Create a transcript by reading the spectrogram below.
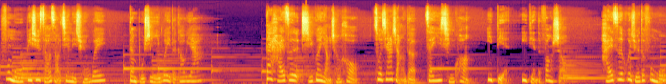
父母必须早早建立权威，但不是一味的高压。待孩子习惯养成后，做家长的再依情况一点一点的放手，孩子会觉得父母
